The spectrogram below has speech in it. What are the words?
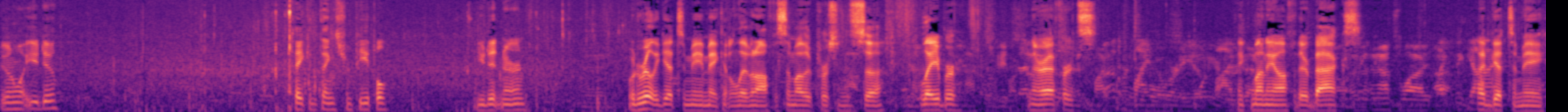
Doing what you do? Taking things from people you didn't earn? Would really get to me making a living off of some other person's uh, labor and their efforts. Make money off of their backs. That'd get to me.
